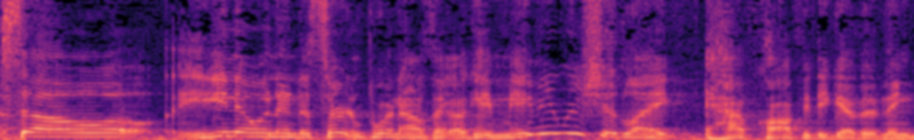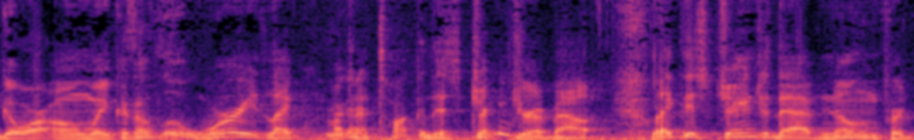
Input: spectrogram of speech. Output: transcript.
So, you know, and at a certain point, I was like, okay, maybe we should like have coffee together, and then go our own way. Because I was a little worried, like, what am I going to talk to this stranger about? Like this stranger that I've known for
